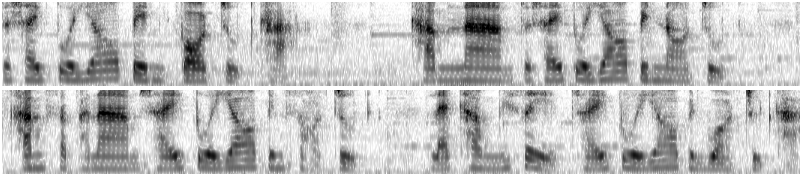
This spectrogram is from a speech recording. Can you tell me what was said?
จะใช้ตัวย่อเป็นกอจุดค่ะคำนามจะใช้ตัวย่อเป็นนอจุดคำสรรพนามใช้ตัวย่อเป็นสอจุด และคำวิเศษใช้ตัวย่อเป็นวอจุดค่ะ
